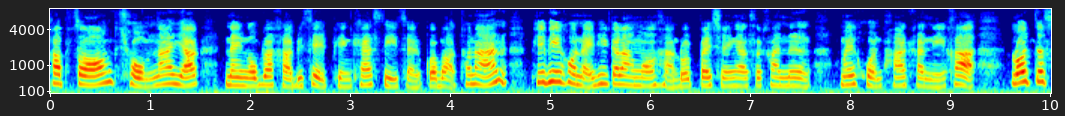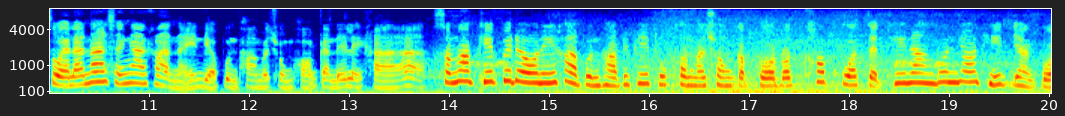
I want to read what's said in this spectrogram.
ขับ 2 โฉมหน้ายักษ์ ในงบราคาพิเศษเพียงแค่ 4 0 0แสนกว่าบาทเท่านั้น พี่ๆ คนไหนที่กำลังมองหารถไปใช้งานสักคันหนึ่ง ไม่ควรพลาดคันนี้ค่ะ รถจะสวยและน่าใช้งานขนาดไหน เดี๋ยวปุ่นพามาชมพร้อมกันได้เลยค่ะสำหรับคลิปวิดีโอนี้ค่ะ ปุ่นพาพี่ๆ ทุกคนมาชมกับตัวรถครอบครัว 7 ที่นั่งรุ่นยอดฮิตอย่างตัว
